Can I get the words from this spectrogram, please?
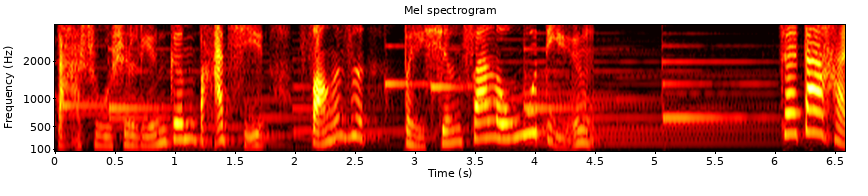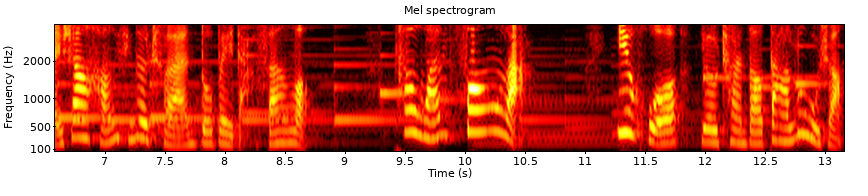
大树是连根拔起，房子被掀翻了屋顶。在大海上航行的船都被打翻了。他玩疯了，一会儿又窜到大路上。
